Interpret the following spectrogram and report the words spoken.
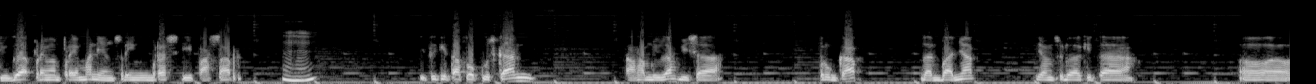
juga preman-preman yang sering meres di pasar. Mm-hmm. Itu kita fokuskan, alhamdulillah bisa terungkap dan banyak yang sudah kita uh,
